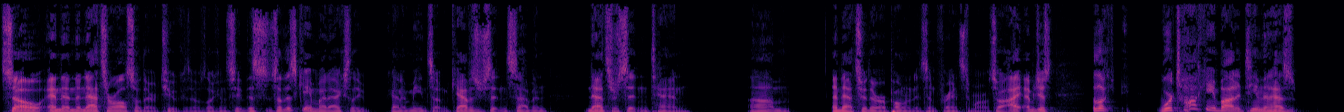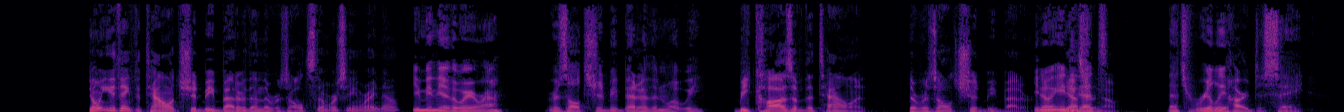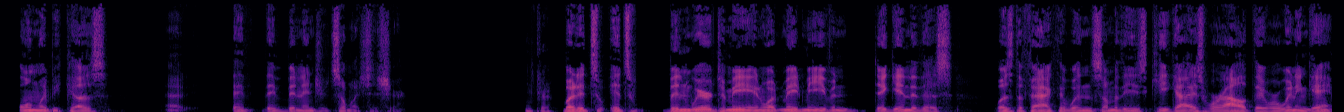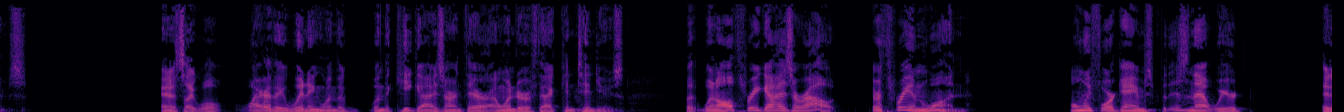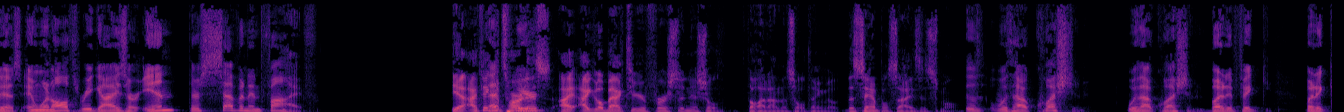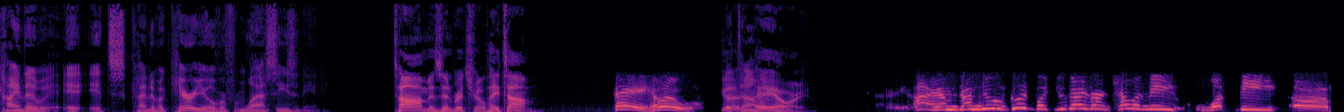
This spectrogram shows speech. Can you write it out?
So, and then the Nets are also there too because I was looking to see this. So this game might actually kind of mean something. Cavs are sitting seven, Nets are sitting ten, um, and that's who their opponent is in France tomorrow. So I, I'm just look. We're talking about a team that has. Don't you think the talent should be better than the results that we're seeing right now? You mean the other way around? Results should be better than what we. Because of the talent, the results should be better. You know, Andy, yes that's or no? that's really hard to say, only because uh, they've they've been injured so much this year. Okay. But it's it's been weird to me, and what made me even dig into this was the fact that when some of these key guys were out, they were winning games, and it's like, well, why are they winning when the when the key guys aren't there? I wonder if that continues. But when all three guys are out, they're three and one. Only four games, but isn't that weird? It is. And when all three guys are in, they're seven and five. Yeah, I think That's the part weird. is I, I go back to your first initial thought on this whole thing though. The sample size is small. without question, without question. But if it, but it kind of, it, it's kind of a carryover from last season, Andy. Tom is in Richfield. Hey Tom. Hey, hello. Hey, Good. Tom. Hey, how are you? Hi, I'm I'm doing good, but you guys aren't telling me what the uh,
